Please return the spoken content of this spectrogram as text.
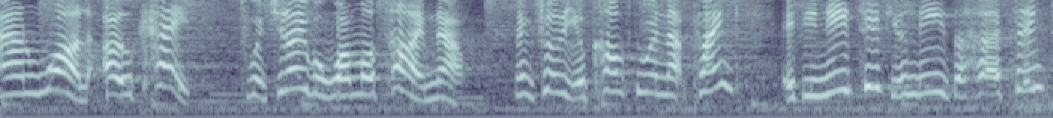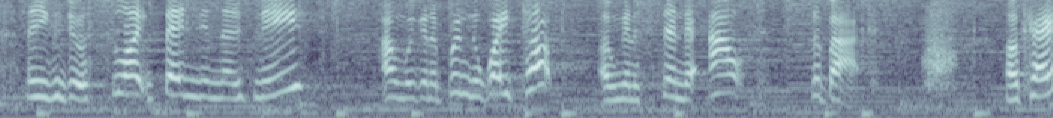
and one. Okay, switch it over one more time. Now, make sure that you're comfortable in that plank. If you need to, if your knees are hurting, then you can do a slight bend in those knees. And we're gonna bring the weight up I'm going to extend it out to the back. Okay?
